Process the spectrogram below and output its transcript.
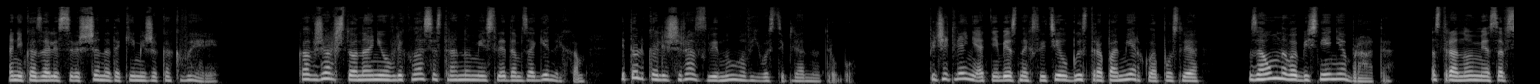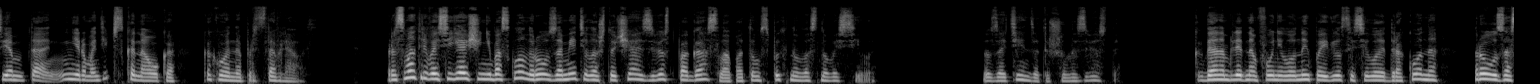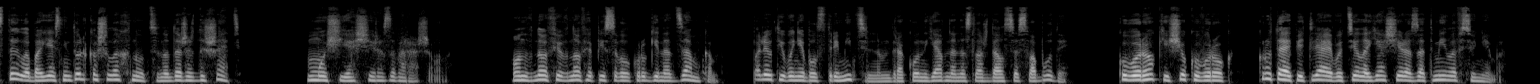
Они казались совершенно такими же, как Вэри. Как жаль, что она не увлеклась астрономией следом за Генрихом и только лишь раз взглянула в его стеклянную трубу. Впечатление от небесных светил быстро померкло после заумного объяснения брата. Астрономия совсем-то не романтическая наука, какой она представлялась. Рассматривая сияющий небосклон, Роуз заметила, что часть звезд погасла, а потом вспыхнула с новой силой то за тень затушила звезды. Когда на бледном фоне луны появился силуэт дракона, Роу застыла, боясь не только шелохнуться, но даже дышать. Мощь ящера завораживала. Он вновь и вновь описывал круги над замком. Полет его не был стремительным, дракон явно наслаждался свободой. Кувырок, еще кувырок, крутая петля его тела ящера затмила все небо.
